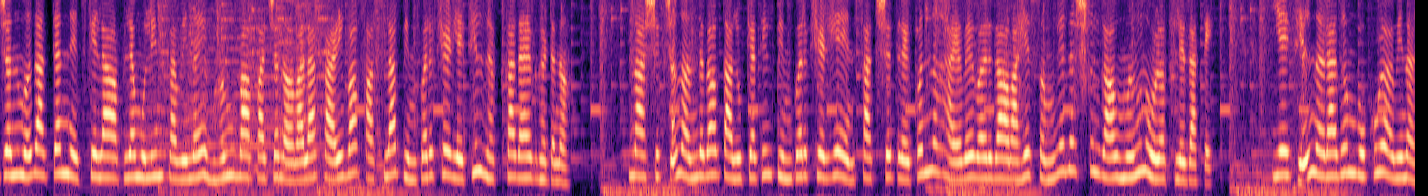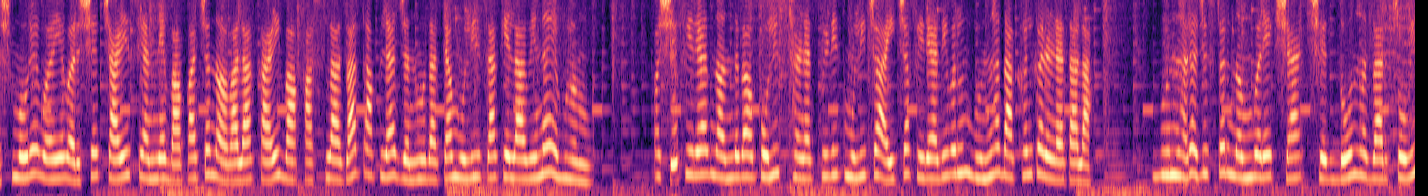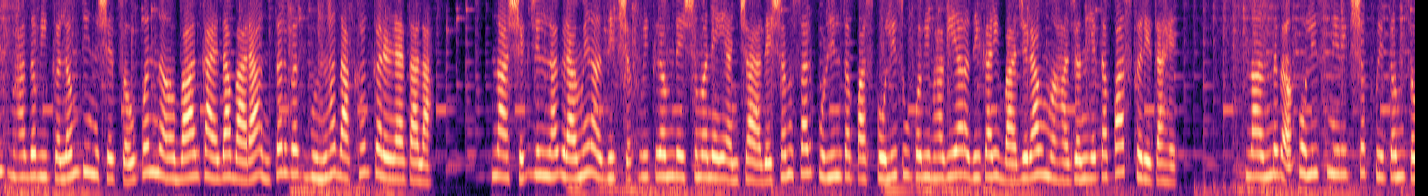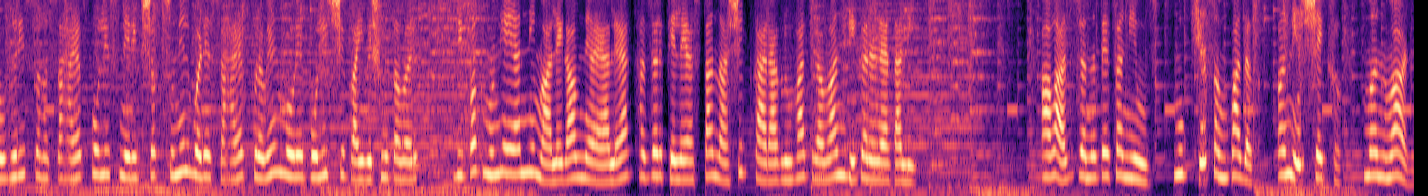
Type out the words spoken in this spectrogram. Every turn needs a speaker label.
Speaker 1: जन्मदात्यांनीच केला आपल्या मुलींचा विनय भंग बापाच्या नावाला काळीबा फासला पिंपरखेड येथील धक्कादायक घटना. नाशिकच्या नांदगाव तालुक्यातील पिंपरखेड हे एन सातशे त्रेपन्न हायवेवर गाव आहे. संवेदनशील गाव म्हणून ओळखले जाते. येथील नराधम गोकुळ अविनाश मोरे वय वर्षे चाळीस यांनी बापाच्या नावाला काळीबा फासला जात आपल्या जन्मदात्या मुलीचा केला विनय भंग. अशी फिर्याद नांदगाव पोलीस ठाण्यात पीडित मुलीच्या आईच्या फिर्यादीवरून गुन्हा दाखल करण्यात आला. गुन्हा रजिस्टर नंबर एकशे आठशे दोन हजार चोवीस भादवी कलम तीनशे चौपन्न बाल कायदा बारा अंतर्गत गुन्हा दाखल करण्यात आला. नाशिक जिल्हा ग्रामीण अधीक्षक विक्रम देशमने यांच्या आदेशानुसार पुढील तपास पोलीस उपविभागीय अधिकारी बाजीराव महाजन हे तपास करीत आहेत. नांदगाव पोलीस निरीक्षक प्रीतम चौधरी सह सहायक पोलीस निरीक्षक सुनील बडे सहायक प्रवीण मोरे पोलीस शिपाई विष्णू तवर दीपक मुंडे यांनी मालेगाव न्यायालयात हजर केले असता नाशिक कारागृहात रवानगी करण्यात आली. आवाज जनतेचा न्यूज. मुख्य संपादक अनिश शेख मनवाड.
